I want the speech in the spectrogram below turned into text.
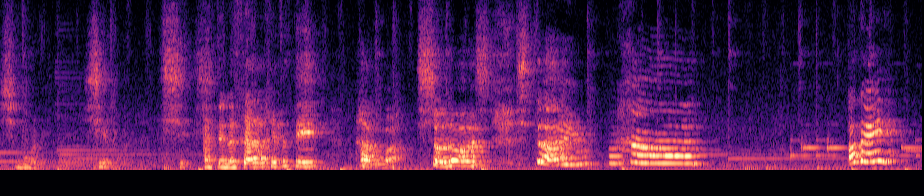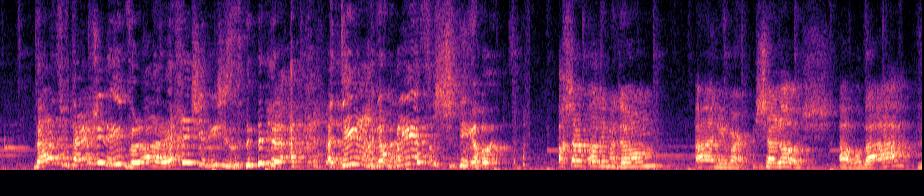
שמונה, שבע, שש, את תנסה להלחיץ אותי. ארבע, שלוש, שתיים, אחת. אדום, אה, אני אומר שלוש, ארבע, ו...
